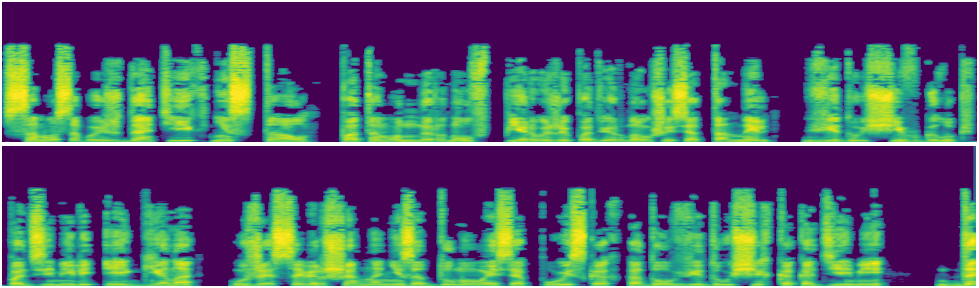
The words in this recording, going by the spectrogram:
Само собой, ждать их не стал, потому нырнул в первый же подвернувшийся тоннель ведущий вглубь подземелья Эйгена, уже совершенно не задумываясь о поисках ходов, ведущих к Академии. Да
